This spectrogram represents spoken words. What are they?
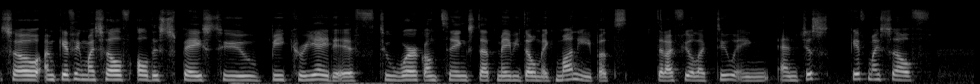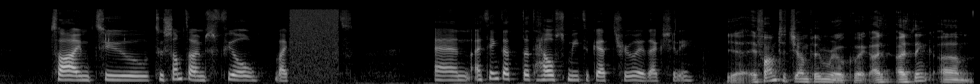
So I'm giving myself all this space to be creative, to work on things that maybe don't make money, but that I feel like doing, and just give myself time to to sometimes feel like and I think that that helps me to get through it actually. Yeah, if I'm to jump in real quick, I, I think um,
